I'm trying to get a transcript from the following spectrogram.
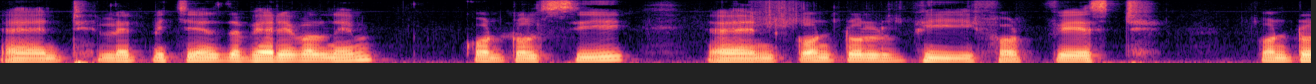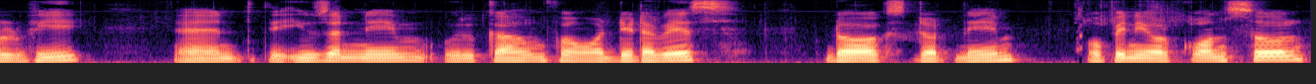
And let me change the variable name. Control c and control v for paste. Control v and the username will come from our database docs.name open your console.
